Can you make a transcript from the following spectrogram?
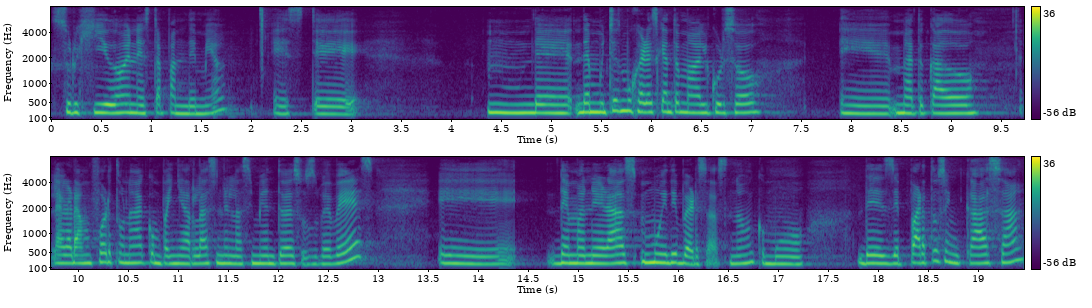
surgido en esta pandemia. Este, mm, de, de muchas mujeres que han tomado el curso eh, me ha tocado la gran fortuna de acompañarlas en el nacimiento de sus bebés eh, de maneras muy diversas, ¿no? Como desde partos en casa,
